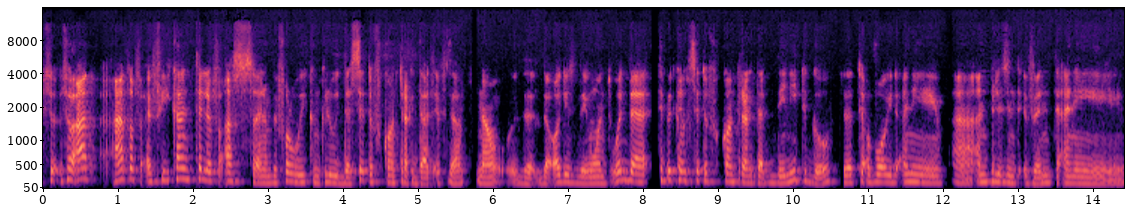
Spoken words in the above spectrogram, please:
So, so Atif, if you can tell of us uh, before we conclude the set of contract that if the now the, the audience they want, what the typical set of contract that they need to go to, to avoid any uh, unpleasant event, any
